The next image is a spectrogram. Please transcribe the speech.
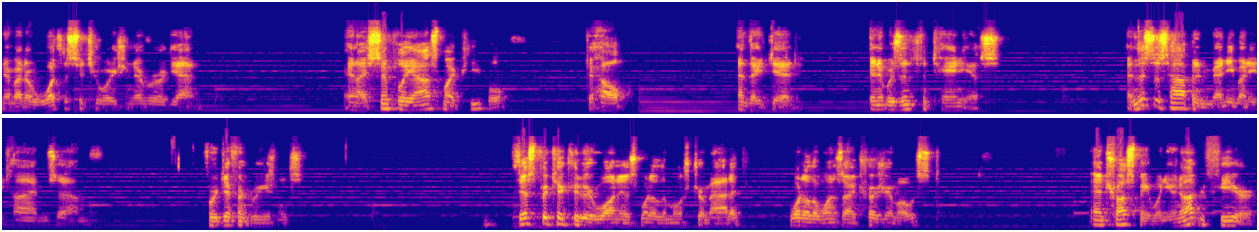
no matter what the situation ever again. And I simply asked my people to help, and they did. And it was instantaneous. And this has happened many, many times um, for different reasons. This particular one is one of the most dramatic, one of the ones I treasure most. And trust me, when you're not in fear,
